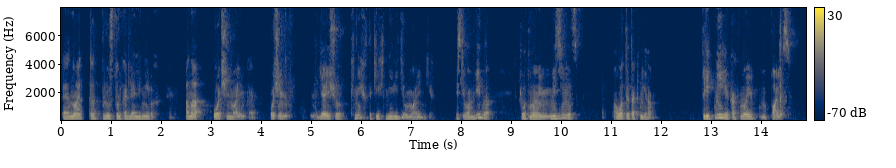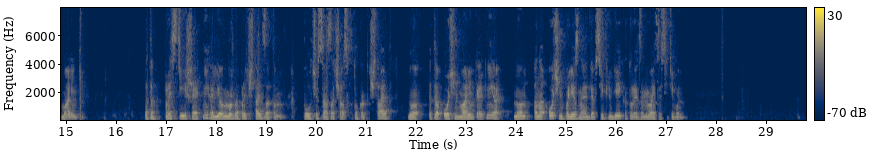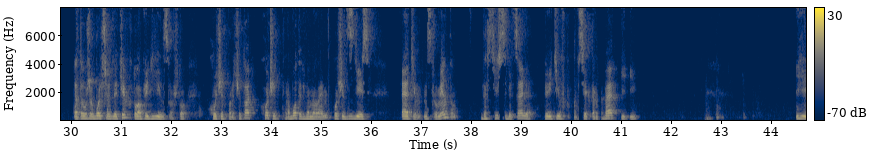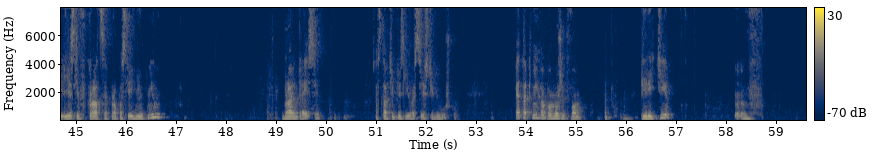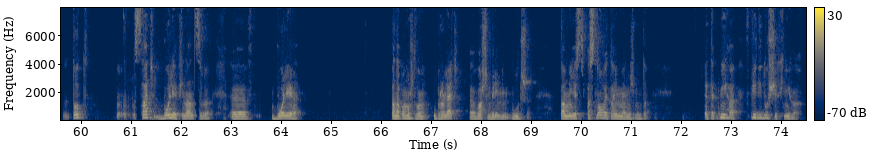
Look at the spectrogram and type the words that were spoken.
э, но это плюс только для ленивых. Она очень маленькая. Очень... Я еще книг таких не видел маленьких. Если вам видно, вот мой мизинец, а вот эта книга. Три книги, как мой палец маленький. Это простейшая книга, ее можно прочитать за там полчаса, за час, кто как читает. Но это очень маленькая книга, но она очень полезная для всех людей, которые занимаются сетевым. Это уже больше для тех, кто определился, что хочет прочитать, хочет работать в MLM, хочет здесь этим инструментом достичь себе цели, перейти в, сектор B и И. И если вкратце про последнюю книгу, Брайан Трейси, «Оставьте брезгливость, съешьте лягушку». Эта книга поможет вам перейти в тот, стать более финансово, э, более, она поможет вам управлять э, вашим временем лучше. Там есть основы тайм-менеджмента. Эта книга в предыдущих книгах.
